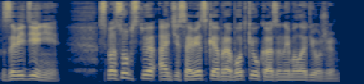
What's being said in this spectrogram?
заведений, способствуя антисоветской обработке указанной молодежи.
